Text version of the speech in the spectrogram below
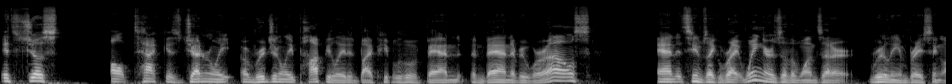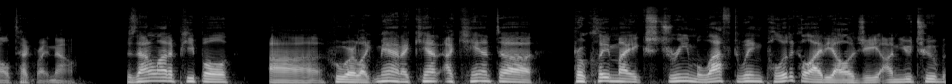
It's just alt tech is generally originally populated by people who have banned, been banned everywhere else. And it seems like right wingers are the ones that are really embracing alt tech right now. There's not a lot of people uh, who are like, man, I can't, I can't, uh, proclaim my extreme left-wing political ideology on YouTube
